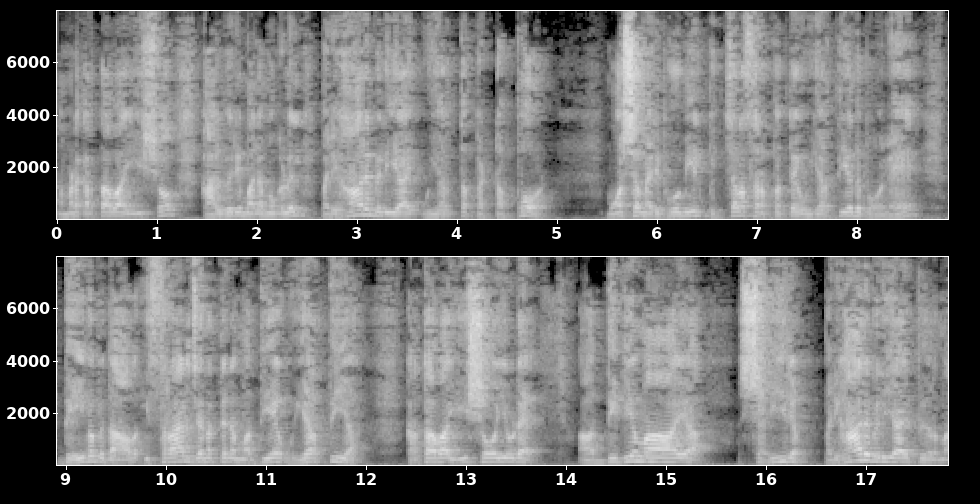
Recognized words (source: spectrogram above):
നമ്മുടെ കർത്താവായ ഈശോ കാൽവരി മലമുകളിൽ പരിഹാര ബലിയായി ഉയർത്തപ്പെട്ടപ്പോൾ മോശ മരുഭൂമിയിൽ പിച്ചള സർപ്പത്തെ ഉയർത്തിയതുപോലെ ദൈവപിതാവ് ഇസ്രായേൽ ജനത്തിന് മധ്യേ ഉയർത്തിയ കർത്താവ് ഈശോയുടെ ദിവ്യമായ ശരീരം പരിഹാര ബലിയായി തീർന്ന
